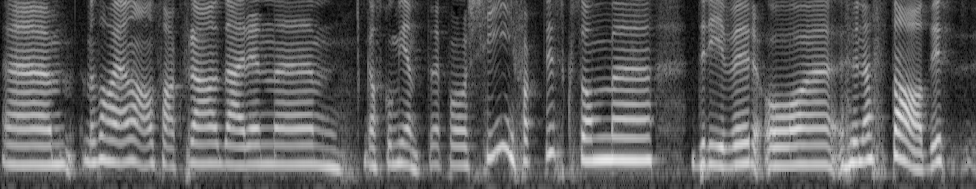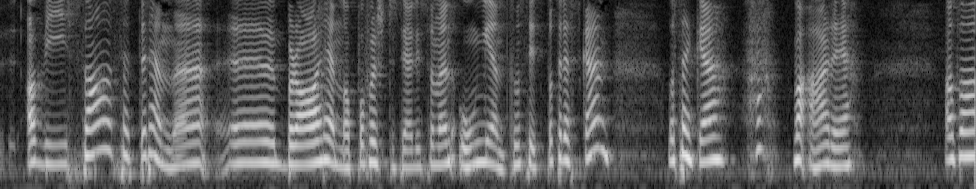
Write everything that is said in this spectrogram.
Um, men så har jeg en annen sak fra Det er en uh, ganske ung jente på Ski faktisk som uh, driver og Hun er stadig Avisa setter henne uh, blar henne opp på førstesida liksom en ung jente som sitter på treskeren. Og så tenker jeg Hæ, hva er det? Altså,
